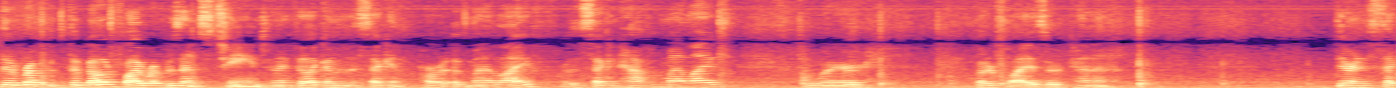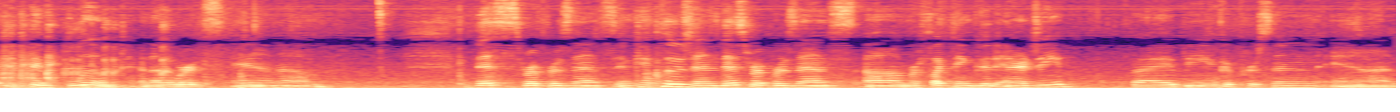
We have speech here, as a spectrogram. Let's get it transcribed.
the rep- the butterfly represents change, and I feel like I'm in the second part of my life, or the second half of my life, to where butterflies are kind of they're in the second they've bloomed, in other words, and um, this represents, in conclusion, this represents um, reflecting good energy by being a good person and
